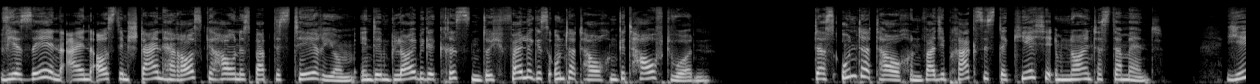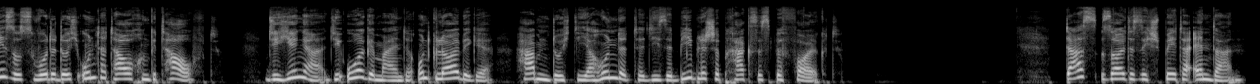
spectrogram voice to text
Wir sehen ein aus dem Stein herausgehauenes Baptisterium, in dem gläubige Christen durch völliges Untertauchen getauft wurden. Das Untertauchen war die Praxis der Kirche im Neuen Testament. Jesus wurde durch Untertauchen getauft. Die Jünger, die Urgemeinde und Gläubige haben durch die Jahrhunderte diese biblische Praxis befolgt. Das sollte sich später ändern.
